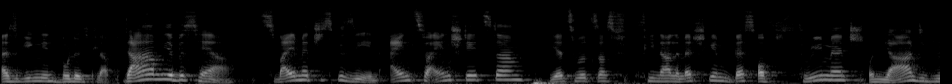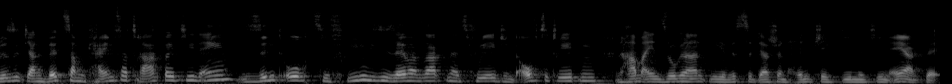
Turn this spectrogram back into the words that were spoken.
Also gegen den Bullet Club. Da haben wir bisher zwei Matches gesehen. 1 zu 1 steht's da. Jetzt wird es das finale Match geben. Best of Three Match. Und ja, die Grizzled Young Vets haben keinen Vertrag bei TNA. Sind auch zufrieden, wie sie selber sagten, als Free Agent aufzutreten. Und haben einen sogenannten, ihr wisst ja schon, Handshake-Deal mit TNA aktuell.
